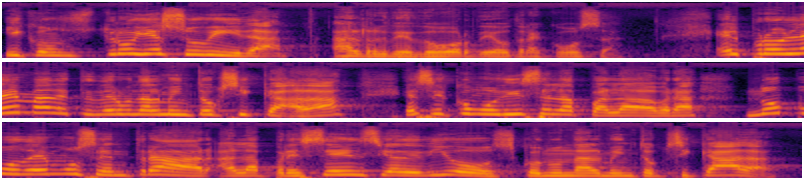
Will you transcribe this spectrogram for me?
y construye su vida alrededor de otra cosa. El problema de tener un alma intoxicada es que, como dice la palabra, no podemos entrar a la presencia de Dios con un alma intoxicada.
